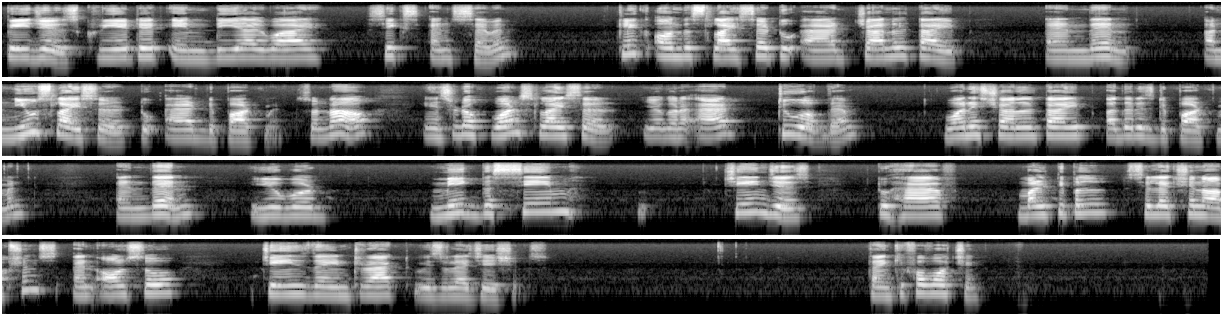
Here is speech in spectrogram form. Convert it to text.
pages created in DIY 6 and 7. Click on the slicer to add channel type and then a new slicer to add department. So now instead of one slicer, you're going to add two of them. One is channel type, other is department. And then you would make the same changes to have multiple selection options and also change the interact visualizations. Thank you for watching.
